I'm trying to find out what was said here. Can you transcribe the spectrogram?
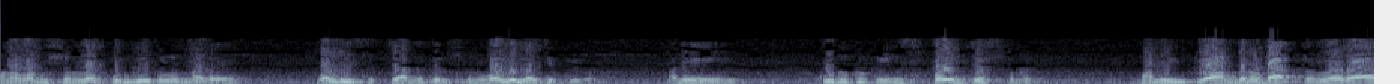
మన వంశంలో పూర్వీకులు ఉన్నారే వాళ్ళు ఈ సత్యాన్ని తెలుసుకుని వాళ్ళు ఇలా చెప్పేవారు అని కొడుకుకి ఇన్స్పైర్ చేస్తున్నాడు. మన ఇంట్లో అందరూ డాక్టర్లేరా?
